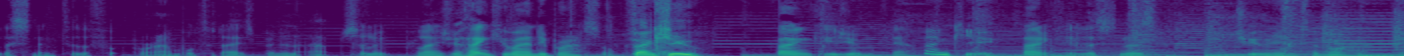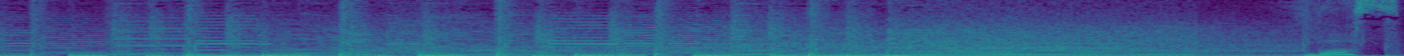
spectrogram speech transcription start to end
listening to the Football Ramble today. It's been an absolute pleasure. Thank you, Andy Brassell. Thank you. Thank you, Jim Cow. Thank you. Thank you, listeners. Tune in tomorrow. This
